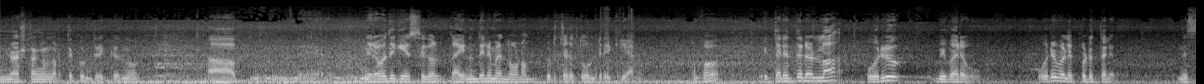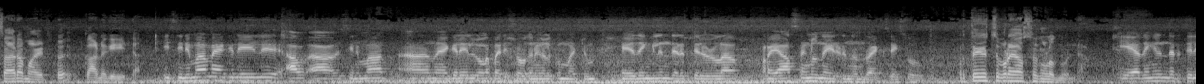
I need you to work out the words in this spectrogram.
അന്വേഷണങ്ങൾ നടത്തിക്കൊണ്ടിരിക്കുന്നു. നിരവധി കേസുകൾ ദൈനംദിനം എന്നോണം പിടിച്ചെടുത്തുകൊണ്ടിരിക്കുകയാണ്. അപ്പോൾ ഇത്തരത്തിലുള്ള ഒരു വിവരവും ഒരു വെളിപ്പെടുത്തലും നിസ്സാരമായിട്ട് കാണുകയില്ല. ഈ സിനിമാ മേഖലയിൽ സിനിമാ മേഖലയിലുള്ള പരിശോധനകൾക്കും മറ്റും ഏതെങ്കിലും തരത്തിലുള്ള പ്രയാസങ്ങൾ നേരിടുന്നുണ്ടോ എക്സൈസ് വകുപ്പ്? പ്രത്യേകിച്ച് പ്രയാസങ്ങളൊന്നുമില്ല. ഏതെങ്കിലും തരത്തിൽ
